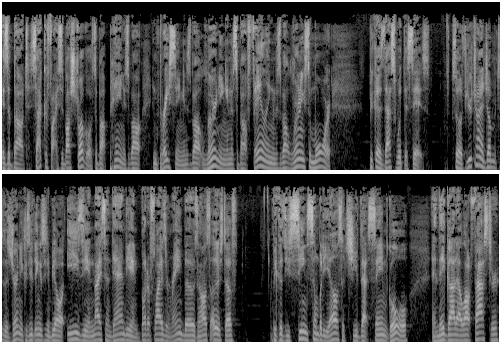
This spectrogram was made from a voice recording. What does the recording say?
is about sacrifice, it's about struggle, it's about pain, it's about embracing, and it's about learning, and it's about failing, and it's about learning some more. Because that's what this is. So if you're trying to jump into this journey because you think it's going to be all easy and nice and dandy and butterflies and rainbows and all this other stuff, because you've seen somebody else achieve that same goal and they got it a lot faster,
